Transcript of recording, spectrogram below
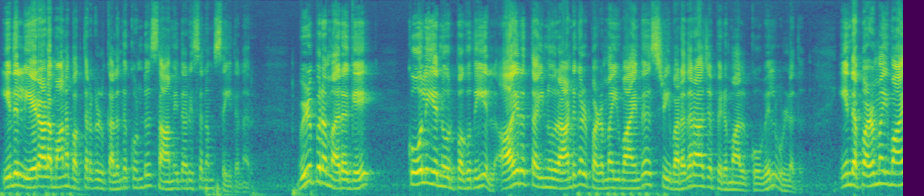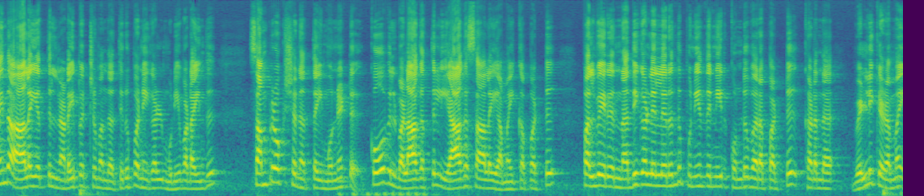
இதில் ஏராளமான பக்தர்கள் கலந்து கொண்டு சாமி தரிசனம் செய்தனர். விழுப்புரம் அருகே கோலியனூர் பகுதியில் ஆயிரத்து ஐநூறு ஆண்டுகள் பழமை வாய்ந்த ஸ்ரீ வரதராஜ பெருமாள் கோவில் உள்ளது. இந்த பழமை வாய்ந்த ஆலயத்தில் நடைபெற்று வந்த திருப்பணிகள் முடிவடைந்து சம்பிரோக்ஷணத்தை முன்னிட்டு கோவில் வளாகத்தில் யாகசாலை அமைக்கப்பட்டு பல்வேறு நதிகளிலிருந்து புனித நீர் கொண்டு வரப்பட்டு கடந்த வெள்ளிக்கிழமை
